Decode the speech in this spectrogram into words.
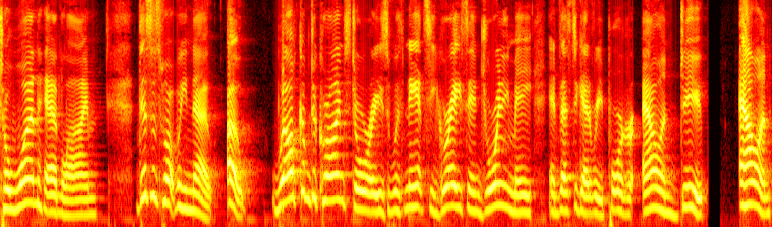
to one headline. This is what we know. Oh, welcome to Crime Stories with Nancy Grace, and joining me, investigative reporter Alan Duke. Alan,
